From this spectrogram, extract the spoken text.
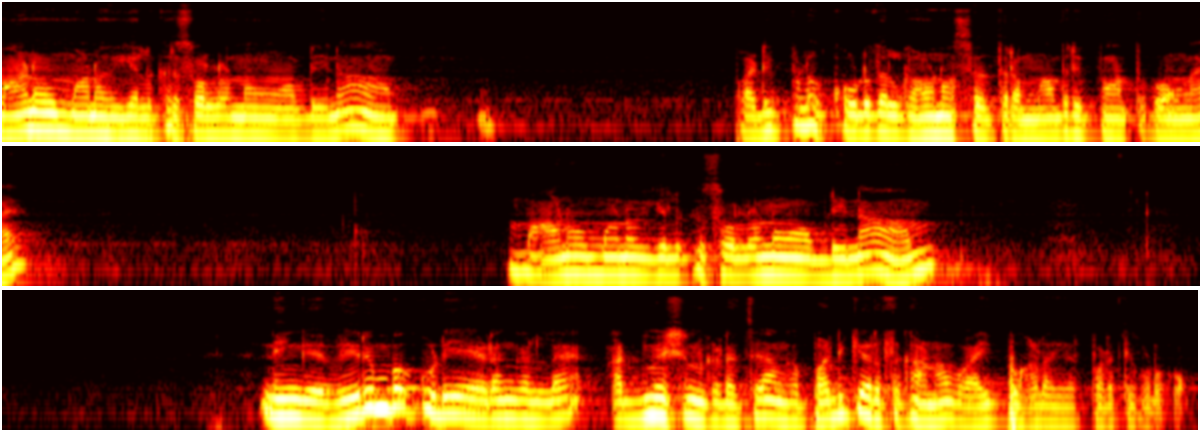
மாணவ மாணவிகளுக்கு சொல்லணும் அப்படின்னா படிப்பில் கூடுதல் கவனம் செலுத்துகிற மாதிரி பார்த்துக்கோங்க. மாணவ மாணவிகளுக்கு சொல்லணும் அப்படின்னா நீங்கள் விரும்பக்கூடிய இடங்களில் அட்மிஷன் கிடச்சி அங்கே படிக்கிறதுக்கான வாய்ப்புகளை ஏற்படுத்தி கொடுக்கும்.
